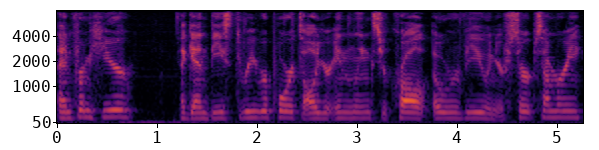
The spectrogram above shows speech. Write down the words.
and from here, Again, these three reports, all your in links, your crawl overview, and your SERP summary,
